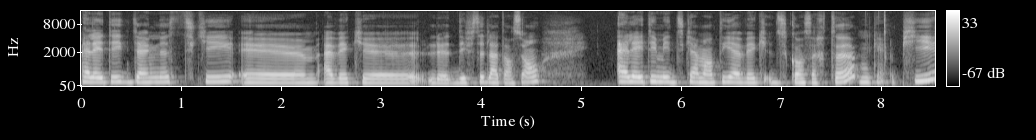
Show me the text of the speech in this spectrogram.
Elle a été diagnostiquée avec le déficit de l'attention elle a été médicamentée avec du Concerta. Puis,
